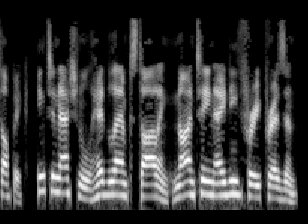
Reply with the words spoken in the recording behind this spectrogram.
Topic: International headlamp styling 1983 present.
